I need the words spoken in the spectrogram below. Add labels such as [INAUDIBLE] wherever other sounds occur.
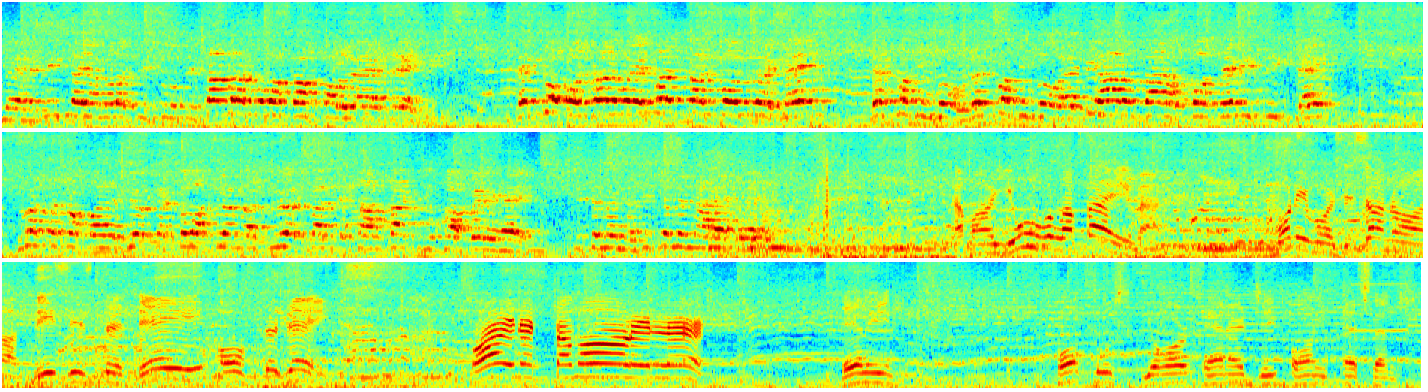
Sitten ja molempiin suuntiin. Tämä kova kamppailu jäi eteen. Let's go boys, right away, fight guys both ways, hey? Let's fucking go, let's fucking go, hey? Pihaan on täällä, boys, hey, six, hey? Hyvät takapaine syökkäät, kovat syömät, lyöt ja saan kaikki mukaan peli, hei. Sitten mennään, sitten mennään eteen. Tämä on juhlapäivä. Moni voisi sanoa, this is the day of the days. Painetta maalille! Eli focus your energy on essence.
